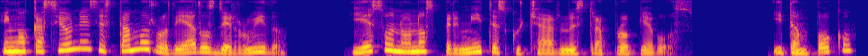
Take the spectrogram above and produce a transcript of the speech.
En ocasiones estamos rodeados de ruido, y eso no nos permite escuchar nuestra propia voz. Y tampoco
